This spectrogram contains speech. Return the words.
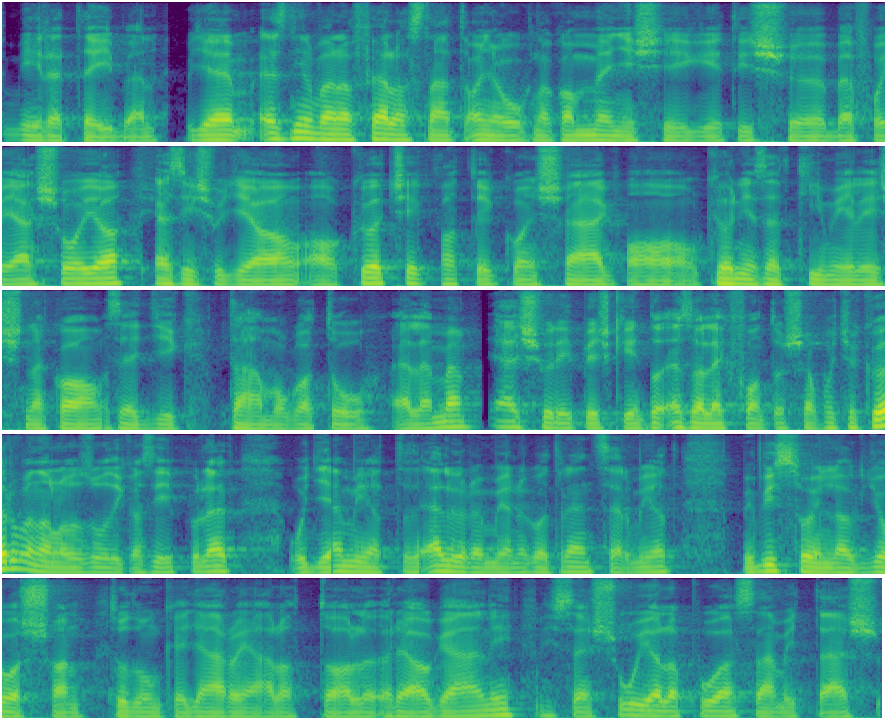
méreteiben. Ugye ez nyilván a felhasznált anyagoknak a mennyiségét is befolyásolja. Ez is ugye a, a költséghatékonyság, a környezetkímélésnek az egyik támogató eleme. Első lépésként ez a legfontosabb, hogyha körvonalozódik az épület, ugye emiatt az előre mérnökölt rendszer miatt mi viszonylag gyorsan tudunk egy árajánlattal reagálni, hiszen súly alapú a számítás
